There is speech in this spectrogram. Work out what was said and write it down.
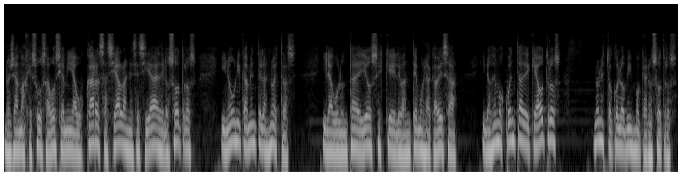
nos llama Jesús, a vos y a mí, a buscar saciar las necesidades de los otros y no únicamente las nuestras. Y la voluntad de Dios es que levantemos la cabeza y nos demos cuenta de que a otros no les tocó lo mismo que a nosotros,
